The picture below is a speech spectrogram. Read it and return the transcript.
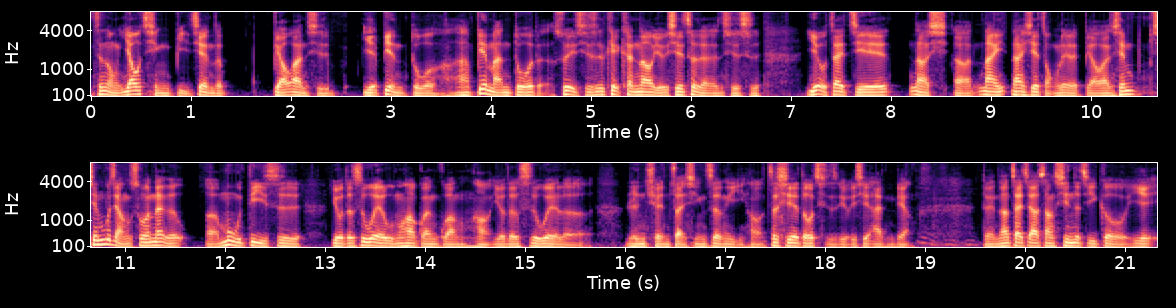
这种邀请比件的标案，其实也变多啊，变蛮多的。所以其实可以看到有一些策展人其实也有在接那些呃那那一些种类的标案。先先不讲说那个呃目的是有的是为了文化观光哈，有的是为了人权转型正义哈，这些都其实有一些案量。对，那再加上新的机构也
